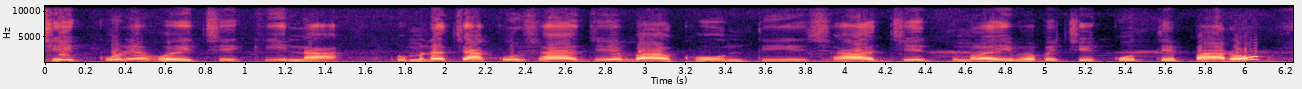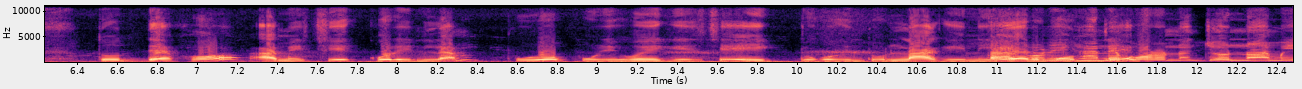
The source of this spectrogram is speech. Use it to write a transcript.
চেক করে হয়েছে কি না। তোমরা চাকুর সাহায্যে বা খন্তির সাহায্যে তোমরা এইভাবে চেক করতে পারো। তো দেখো আমি চেক করে নিলাম পুরোপুরি হয়ে গিয়েছে একটুকু কিন্তু লাগেনি এর মধ্যে এখানে পড়ানোর জন্য আমি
